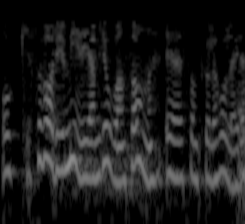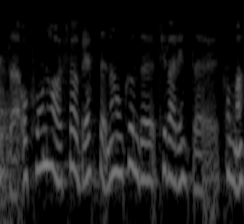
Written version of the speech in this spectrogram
Och så var det ju Miriam Johansson eh, som skulle hålla i detta och hon har förberett sig men hon kunde tyvärr inte komma.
